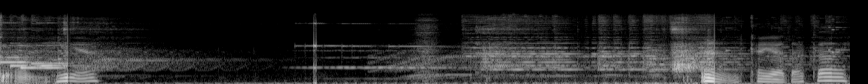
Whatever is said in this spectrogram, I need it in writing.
Go in here. And KO that guy.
